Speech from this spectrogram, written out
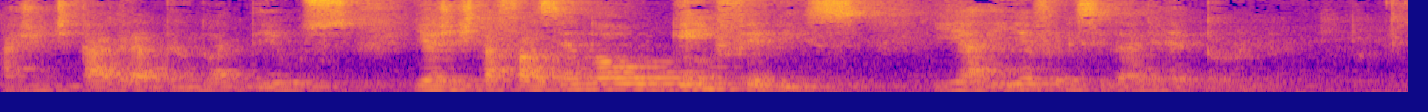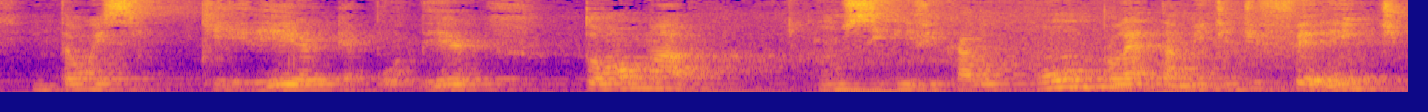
a gente está agradando a Deus e a gente está fazendo alguém feliz. E aí a felicidade retorna. Então esse querer é poder toma um significado completamente diferente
